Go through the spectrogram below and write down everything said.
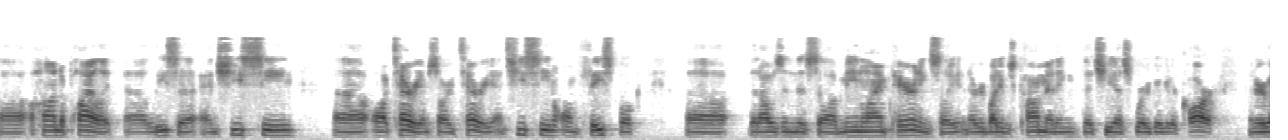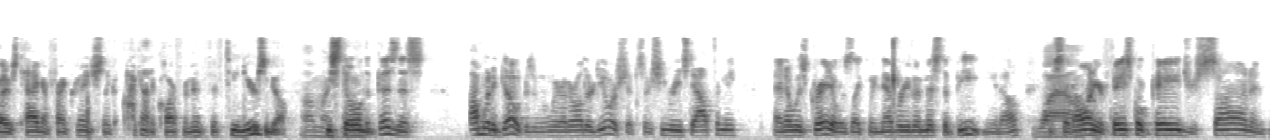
uh, a Honda Pilot, uh, Lisa, and she's seen, uh, Terry, I'm sorry, Terry, and she's seen on Facebook, uh, that I was in this, uh, mainline parenting site and everybody was commenting that she asked where to go get her car and everybody was tagging Frank Crinite. She's like, I got a car from him 15 years ago. Oh my He's still in the business. I'm going to go because we were at our other dealership. So she reached out to me and it was great. It was like we never even missed a beat, you know. Wow. She said, oh, on your Facebook page, your son and,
